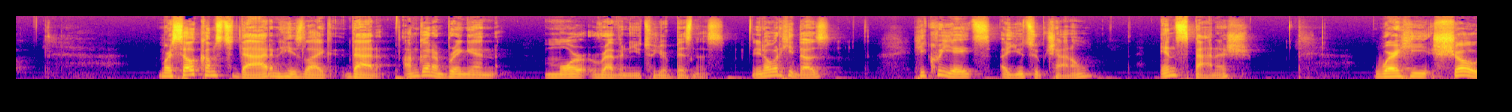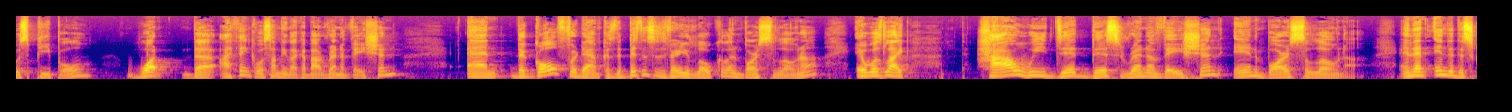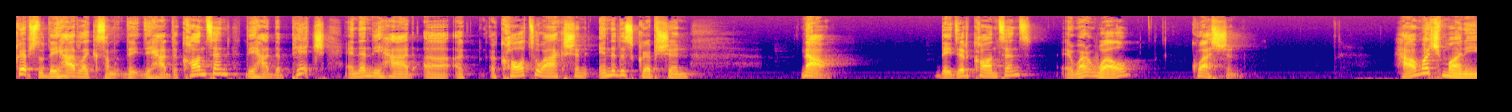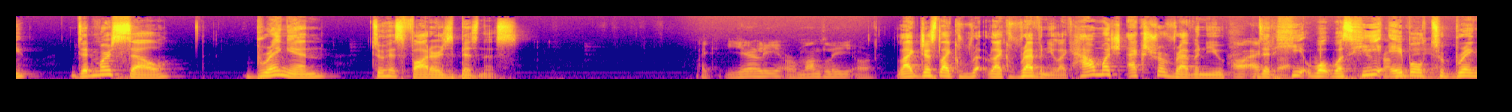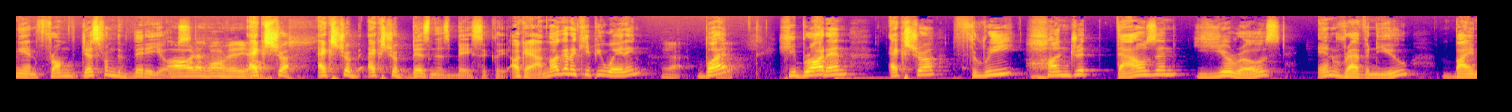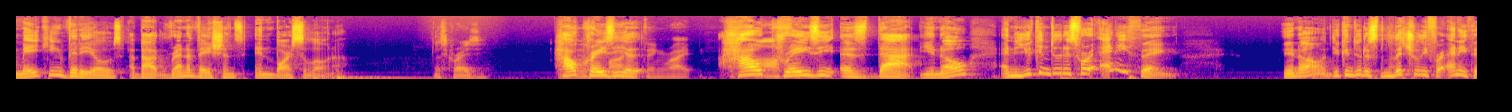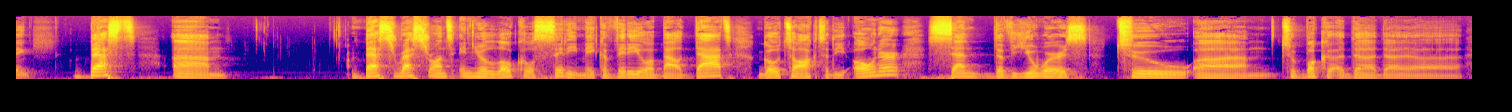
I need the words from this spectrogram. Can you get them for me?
Marcel comes to dad and he's like, Dad, I'm gonna bring in more revenue to your business. You know what he does? He creates a YouTube channel in Spanish where he shows people what the I think it was something like about renovation. And the goal for them, because the business is very local in Barcelona, it was like how we did this renovation in Barcelona. And then in the description, they had like some, they, they had the content, they had the pitch, and then they had a, a, a call to action in the description. Now, they did content, it went well. Question How much money did Marcel bring in to his father's business? Like yearly or monthly or Like just like re- like revenue, like how much extra revenue Oh, did he? What was he Yeah, able to bring in from just from the videos? Oh, that one video. extra extra extra business basically okay i'm not gonna keep you waiting Yeah. but he brought in extra 300000 euros in revenue by making videos about renovations in barcelona That's crazy. how Just crazy is marketing, right? How Awesome. crazy is that you know? And you can do this for anything you know? You can do this literally for anything. Best um best restaurants in your local city. Make a video about that. Go talk to the owner. Send the viewers to um to book the the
